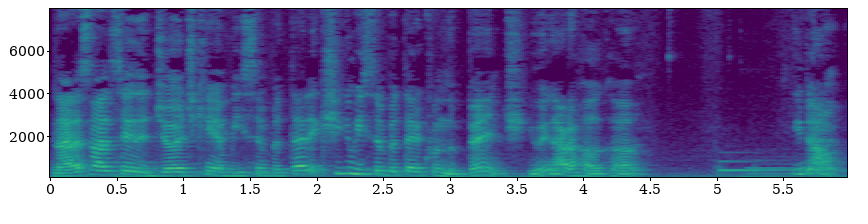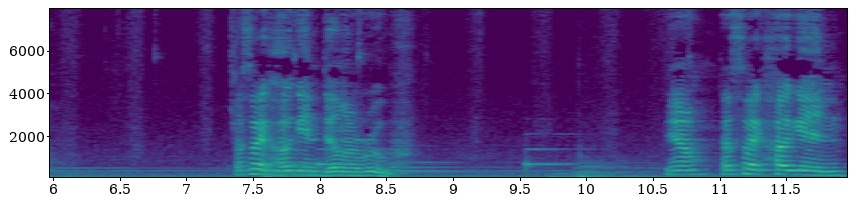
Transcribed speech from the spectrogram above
Now, that's not to say the judge can't be sympathetic. She can be sympathetic from the bench. You ain't gotta hug her. You don't. That's like hugging Dylann Roof. You know, that's like hugging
